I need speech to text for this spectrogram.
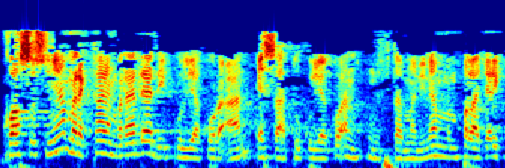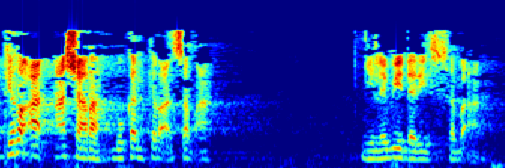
Khususnya mereka yang berada di kuliah Quran, S1 kuliah Quran Universitas Madinah mempelajari kiraat asyarah, bukan kiraat sab'ah. Lebih dari sab'ah.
